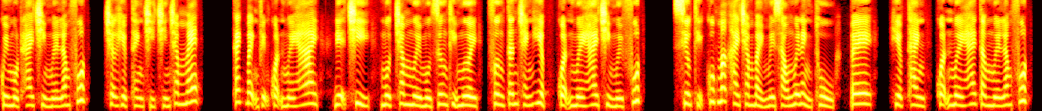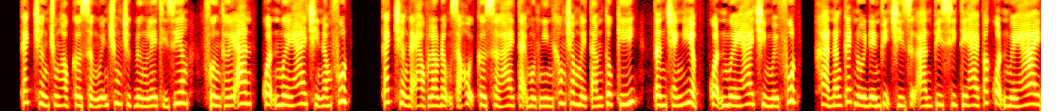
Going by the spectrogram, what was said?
Q12 chỉ 15 phút, chợ Hiệp Thành chỉ 900 m, cách bệnh viện quận 12, địa chỉ 111 Dương Thị 10, phường Tân Chánh Hiệp, quận 12 chỉ 10 phút. Siêu thị Cúp Mắc 276 Nguyễn Ảnh Thủ, P, Hiệp Thành, quận 12 tầm 15 phút. Cách trường trung học cơ sở Nguyễn Trung trực đường Lê Thị Diêng, phường Thới An, quận 12 chỉ 5 phút. Cách trường Đại học Lao động Xã hội cơ sở 2 tại 1018 Tô Ký, Tân Chánh Hiệp, quận 12 chỉ 10 phút. Khả năng kết nối đến vị trí dự án PCT2 Park quận 12.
